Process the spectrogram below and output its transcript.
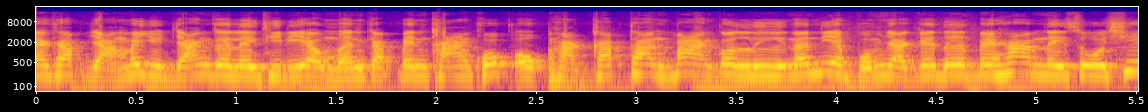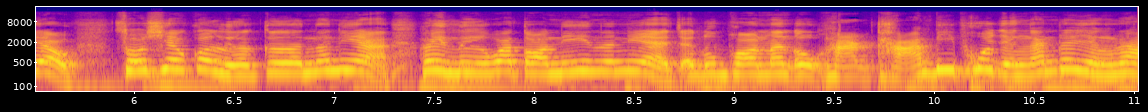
นะครับอย่างไม่หยุดยั้งกันเลยทีเดียวเหมือนกับเป็นคางคกอกหักครับท่านบ้างก็ลือนะเนี่ยผมอยากจะเดินไปห้ามในโซเชียลโซเชียลก็เหลือเกินนะเนี่ยเฮ้ยลือว่าตอนนี้นะเนี่ยจะดูพรมันอกหักถามพี่พูดอย่างนั้นได้อย่างไร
